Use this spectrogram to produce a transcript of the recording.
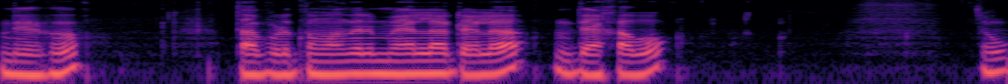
দেখো। তারপরে তোমাদের মেলা টেলা দেখাবো। ও,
